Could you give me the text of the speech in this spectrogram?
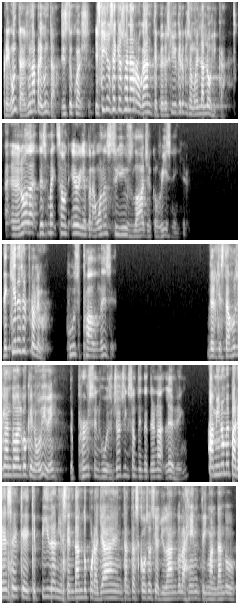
Pregunta, es una pregunta. Just a question. Es que yo sé que suena arrogante, pero es que yo quiero que usemos la lógica. And I know that this might sound arrogant, but I want us to use logical reasoning here. ¿De quién es el problema? Whose problem is it? Del que está juzgando algo que no vive. The person who is judging something that they're not living. A mí no me parece que, que pidan y estén dando por allá en tantas cosas y ayudando a la gente y mandando.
